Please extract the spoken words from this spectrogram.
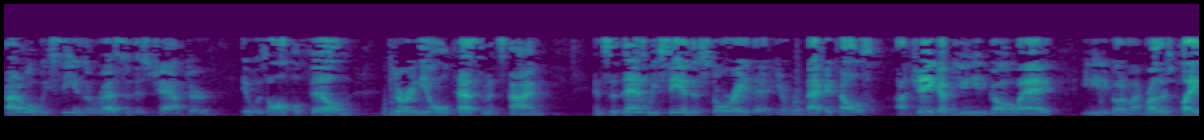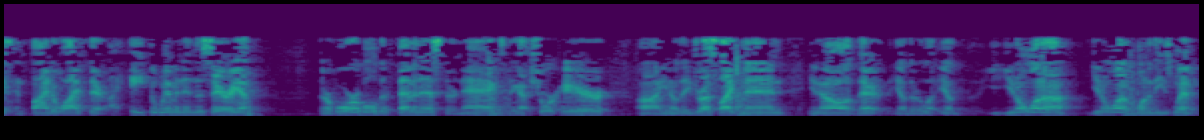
kind of what we see in the rest of this chapter, it was all fulfilled during the Old Testament's time. And so then we see in the story that you know Rebecca tells uh, Jacob, "You need to go away. You need to go to my brother's place and find a wife there." I hate the women in this area. They're horrible. They're feminists. They're nags. They got short hair. Uh, you know, they dress like men. You know, they're you know they're you know you don't want to you don't want one of these women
